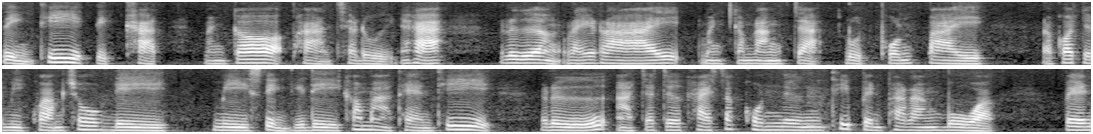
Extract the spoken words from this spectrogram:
สิ่งที่ติดขัด มันก็ผ่านฉลุยนะคะ เรื่องร้ายๆ มันกำลังจะหลุดพ้นไป แล้วก็จะมีความโชคดี มีสิ่งดีๆ เข้ามาแทนที่ หรืออาจจะเจอใครสักคนหนึ่งที่เป็นพลังบวก เป็น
